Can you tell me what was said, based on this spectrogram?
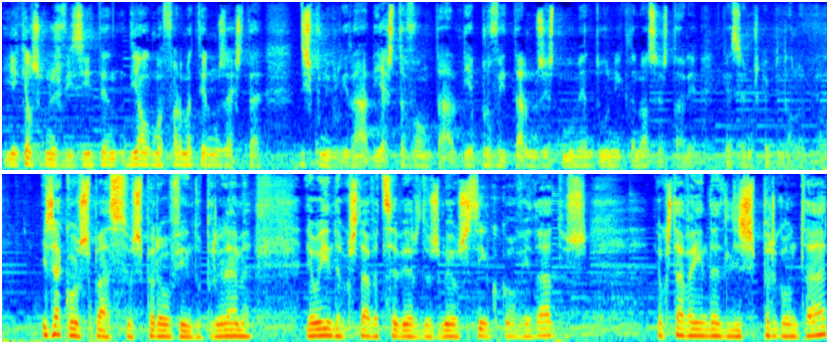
e aqueles que nos visitem, de alguma forma termos esta disponibilidade e esta vontade de aproveitarmos este momento único da nossa história, que é sermos capital europeia. E já com os passos para o fim do programa, eu ainda gostava de saber dos meus cinco convidados, eu gostava ainda de lhes perguntar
